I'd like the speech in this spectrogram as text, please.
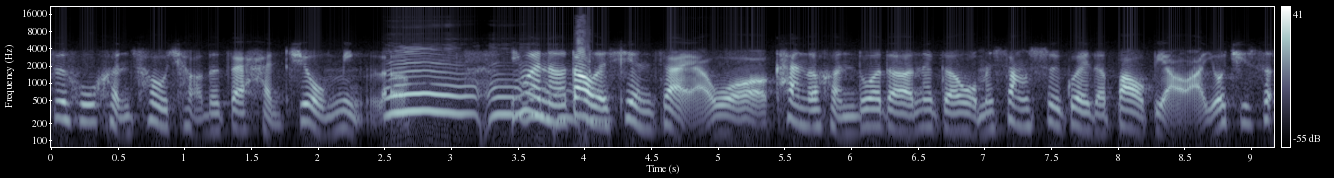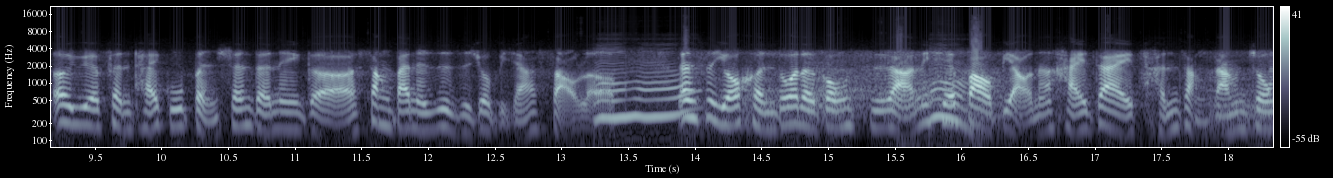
似乎很凑巧的在喊救命了。嗯嗯。因为呢，到了现在啊，我看了很多的那个我们上市柜的报表啊，尤其是二月份台股本身的那个上班的日子就比较少了。嗯但是有很多的公司啊，那些报表呢还在成长当中。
